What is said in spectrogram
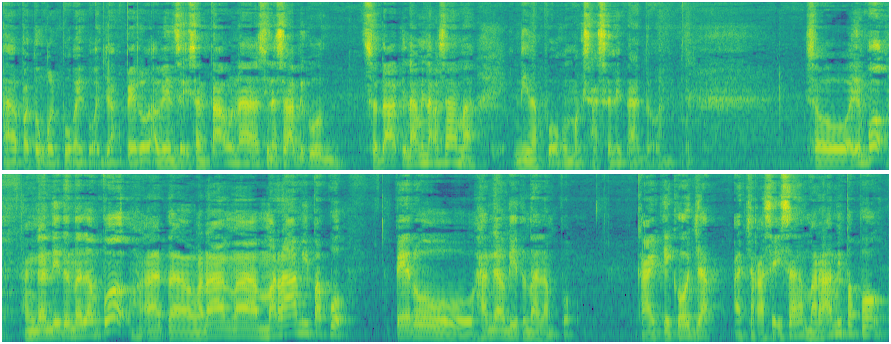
ah, patungkol po kay Kojak. Pero again, sa isang tao na sinasabi ko sa dati namin nakasama, hindi na po ako magsasalita doon. So, ayun po. Hanggang dito na lang po. At ah, marami, ah, marami pa po. Pero hanggang dito na lang po. Kahit kay Kojak at saka sa isa, marami pa po.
